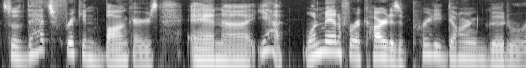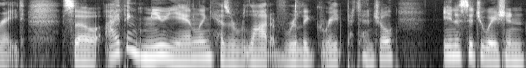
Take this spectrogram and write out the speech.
So that's freaking bonkers. And uh, yeah, one mana for a card is a pretty darn good rate. So I think Mu Yanling has a lot of really great potential in a situation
